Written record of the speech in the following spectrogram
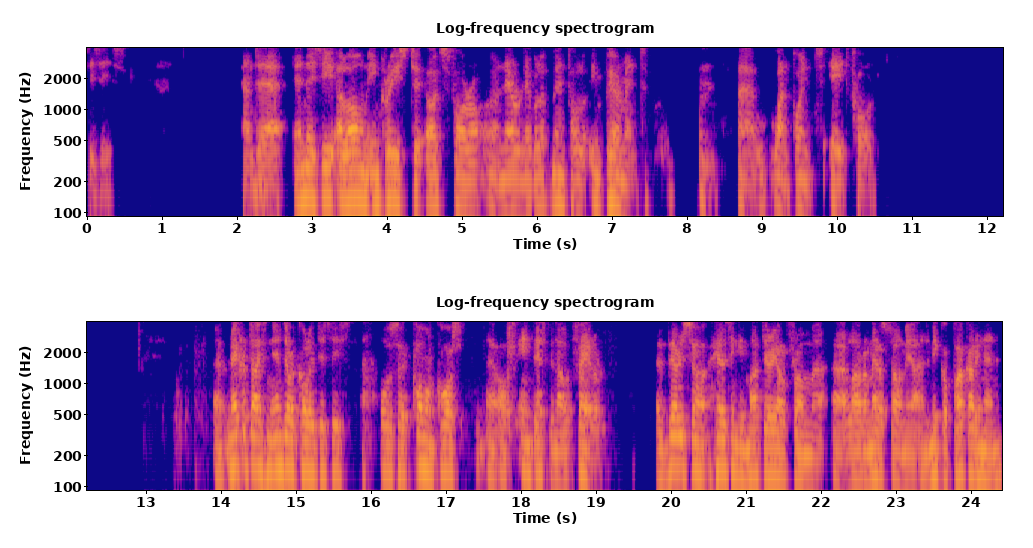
disease. And uh, NAC alone increased odds for uh, neurodevelopmental impairment uh, 1.8 fold. Uh, necrotizing enterocolitis is also a common cause uh, of intestinal failure. Uh, there is a Helsinki material from Laura Merras-Salmio and Mikko Pakarinen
